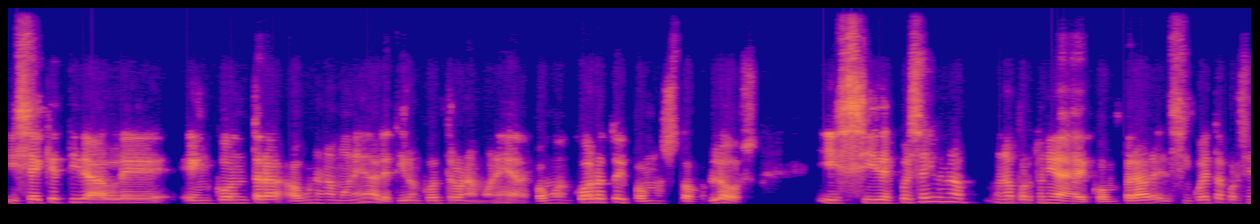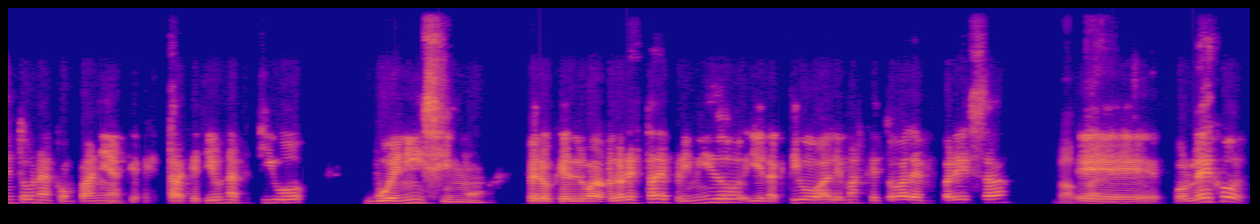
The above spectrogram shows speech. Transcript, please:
Y si hay que tirarle en contra a una moneda, le tiro en contra a una moneda. Le pongo en corto y pongo stop loss. Y si después hay una, una oportunidad de comprar el 50% de una compañía que, está, que tiene un activo buenísimo, pero que el valor está deprimido y el activo vale más que toda la empresa eh, por lejos,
